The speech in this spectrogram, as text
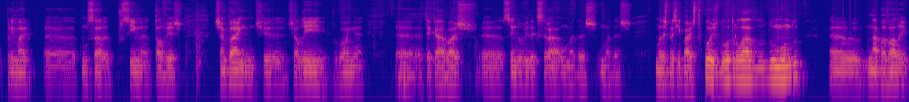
o primeiro a começar por cima, talvez Champagne, descer Chablis, Borgonha, uh, até cá abaixo, sem dúvida que será uma das, uma das, uma das principais. Depois, do outro lado do mundo, Napa Valley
